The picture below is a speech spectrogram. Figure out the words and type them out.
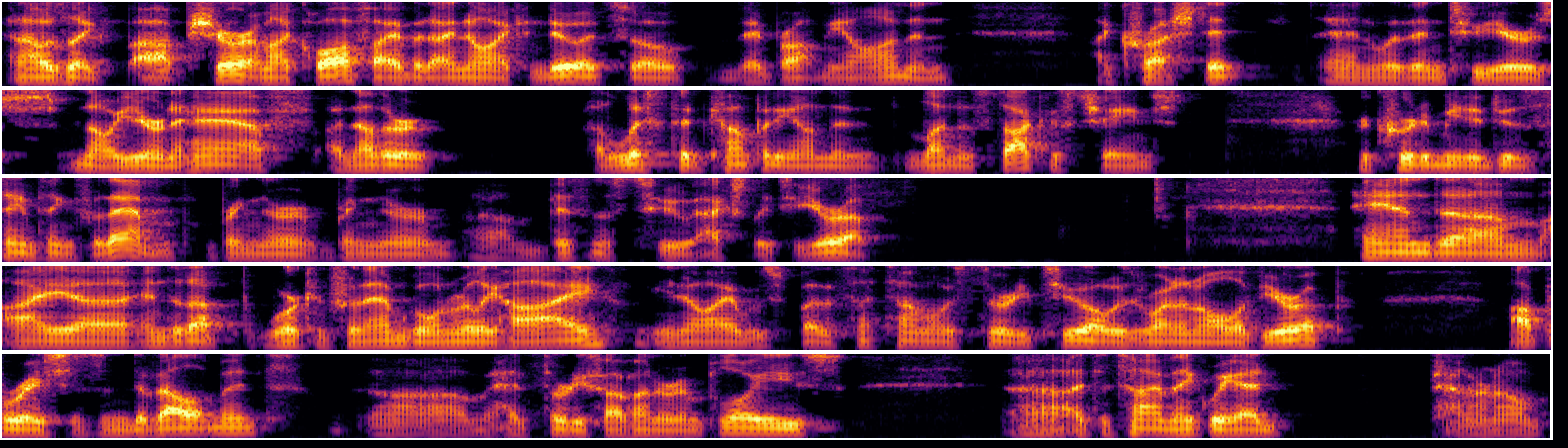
And I was like, uh, "Sure, I'm not qualified, but I know I can do it." So they brought me on, and I crushed it. And within two years, no, a year and a half, another a listed company on the London Stock Exchange recruited me to do the same thing for them, bring their bring their um, business to actually to Europe and um, I uh, ended up working for them, going really high. You know, I was by the time I was 32, I was running all of Europe, operations and development. Um, had 3,500 employees uh, at the time. I think we had, I don't know,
